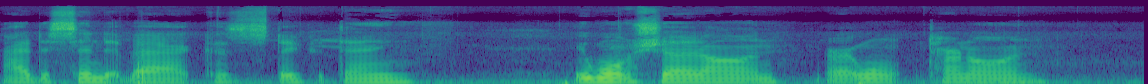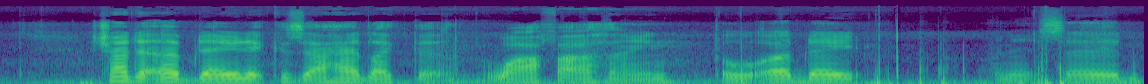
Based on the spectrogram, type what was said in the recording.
I had to send it back because stupid thing. It won't shut on, or it won't turn on. I tried to update it because I had like the Wi-Fi thing, the little update, and it said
